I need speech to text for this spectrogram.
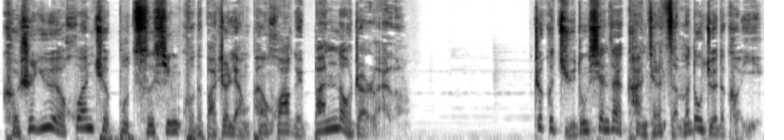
可是月欢却不辞辛苦的把这两盆花给搬到这儿来了。这个举动现在看起来怎么都觉得可疑。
